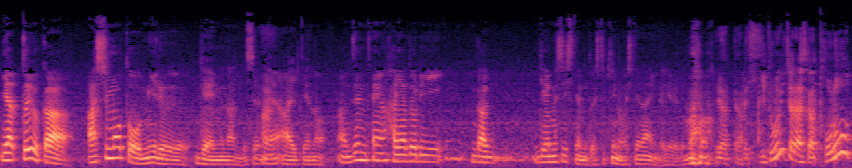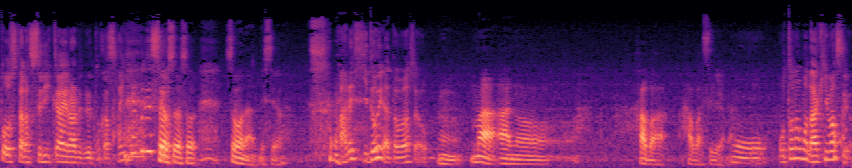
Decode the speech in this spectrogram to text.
いやというか足元を見るゲームなんですよね、はい。相手の。あ全然早撮りがゲームシステムとして機能してないんだけれども。いやってあれひどいじゃないですか。取ろうとしたらすり替えられるとか最悪ですよ。そうそうそう。そうなんですよ、あれひどいなと思いましたよ。うん、まああの幅幅すげえなもう大人も泣きますよ、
